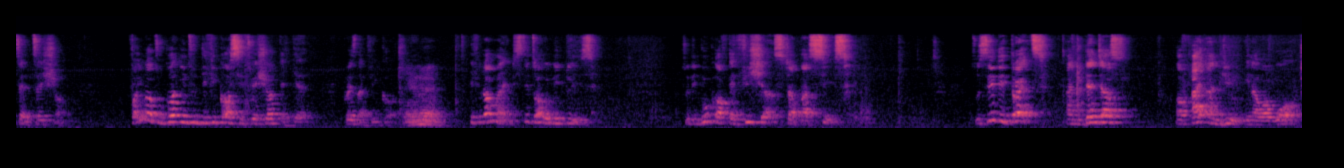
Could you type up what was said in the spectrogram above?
temptation. For you not to go into difficult situation again. Praise the God. Amen. If you don't mind, sit on with me, please. To the book of Ephesians, chapter 6. To see the threats and dangers of I and you in our world.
